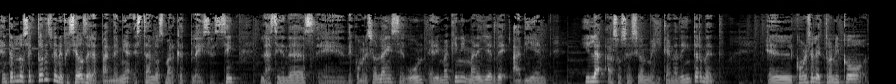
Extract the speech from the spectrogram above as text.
Entre los sectores beneficiados de la pandemia están los marketplaces, sí, las tiendas eh, de comercio online, según Eric McKinney, manager de Adien y la Asociación Mexicana de Internet. El comercio electrónico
